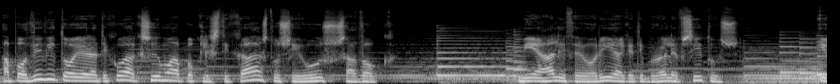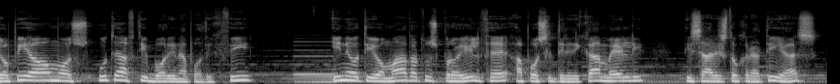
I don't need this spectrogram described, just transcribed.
αποδίδει το ιερατικό αξίωμα αποκλειστικά στους ιούς Σαδόκ. Μία άλλη θεωρία για την προέλευσή τους, η οποία όμως ούτε αυτή μπορεί να αποδειχθεί, είναι ότι η ομάδα τους προήλθε από συντηρητικά μέλη της αριστοκρατίας,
